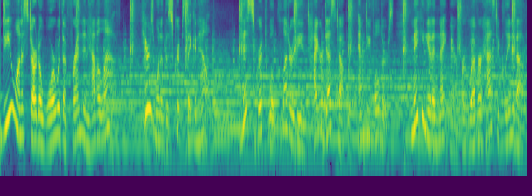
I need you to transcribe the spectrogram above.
Do you want to start a war with a friend and have a laugh? Here's one of the scripts that can help. This script will clutter the entire desktop with empty folders, making it a nightmare for whoever has to clean it up.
